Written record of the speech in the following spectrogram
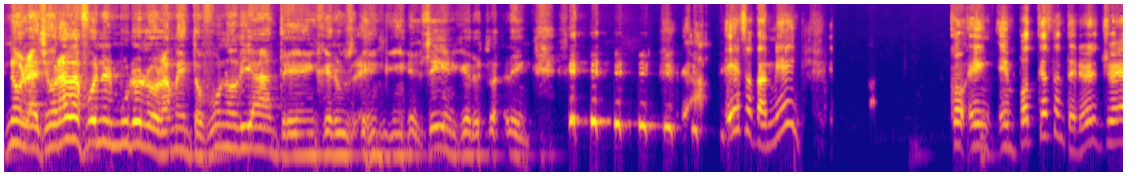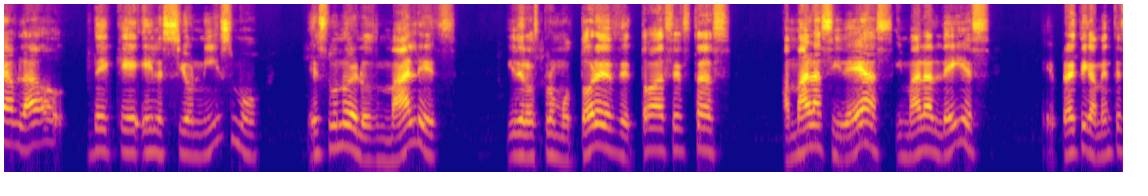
No, la llorada fue en el muro de los lamentos, fue unos días antes en, Jerusalén. Sí, en Jerusalén. Eso también. En, en podcast anteriores yo he hablado de que el sionismo es uno de los males y de los promotores de todas estas malas ideas y malas leyes. Eh, prácticamente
